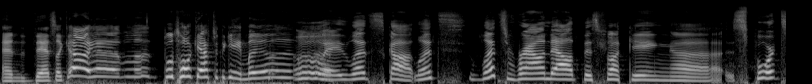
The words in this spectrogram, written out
And the dad's like, Oh, yeah, we'll- we'll talk after the game. Oh wait, let's Scott, let's let's round out this fucking uh, sports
